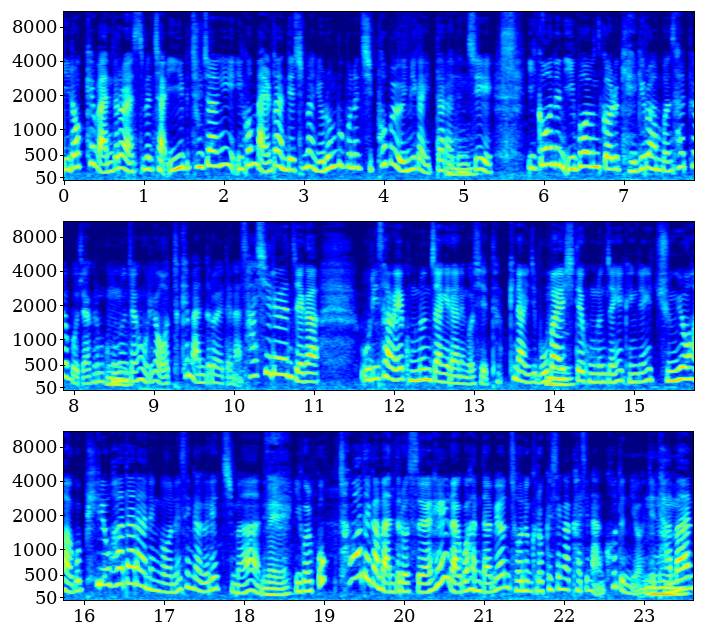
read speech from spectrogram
이렇게 만들어 놨으면 자, 이 주장이 이건 말도 안 되지만 이런 부분은 짚어볼 의미가 있다라든지 음. 이거는 이번 거를 계기로 한번 살펴보자. 그럼 공론장은 음. 우리가 어떻게 만들어야 되나. 사실은 제가 우리 사회의 공론장이라는 것이 특히나 이제 모바일 음. 시대 공론장이 굉장히 중요하고 필요하다라는 거는 생각을 했지만 네. 이걸 꼭 청와대가 만들었어야 해라고 한다면 저는 그렇게 생각하진 않거든요. 이제 음. 다만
